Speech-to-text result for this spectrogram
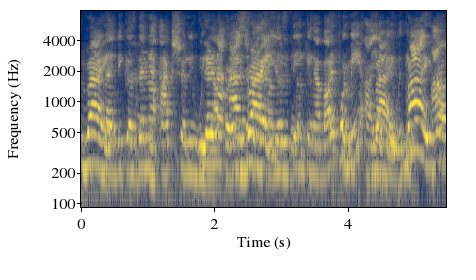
Right. Like because they're not actually with They're that not person. actually Right. They're just thinking about it. For me, I Right. agree with you. Right. No, I'm-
